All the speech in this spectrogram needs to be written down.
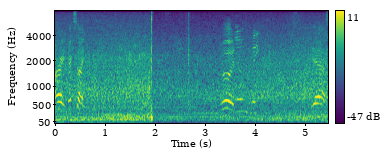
All right, next side. Good. Yes.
